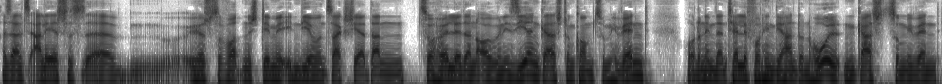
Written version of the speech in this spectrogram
also als allererstes äh, hörst du sofort eine Stimme in dir und sagst ja dann zur Hölle, dann organisieren Gast und komm zum Event. Oder nimm dein Telefon in die Hand und hol einen Gast zum Event.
